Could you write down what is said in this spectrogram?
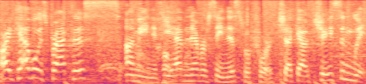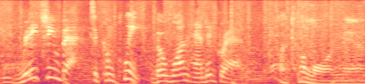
All right, Cowboys practice. I mean, if you have never seen this before, check out Jason Witten reaching back to complete the one-handed grab. Oh, come on, man.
